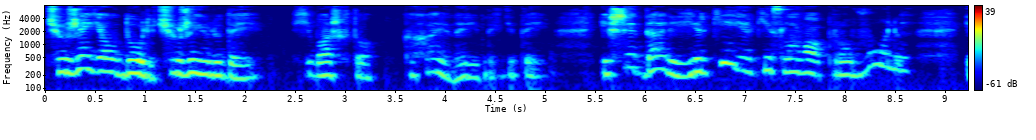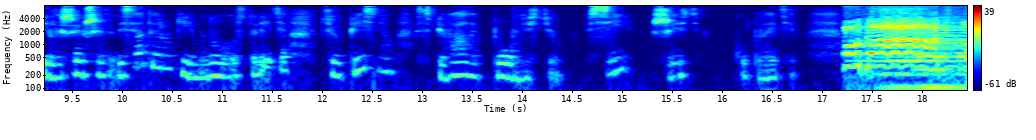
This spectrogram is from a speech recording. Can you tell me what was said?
чужий я у долі, чужий у людей. Хіба ж хто кохає нерідних дітей? І ще далі гіркі-гіркі слова про волю. І лише в 60-ті роки минулого століття цю пісню співали повністю всі шість куплетів. Удачно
